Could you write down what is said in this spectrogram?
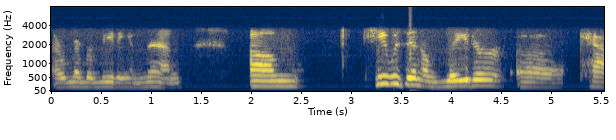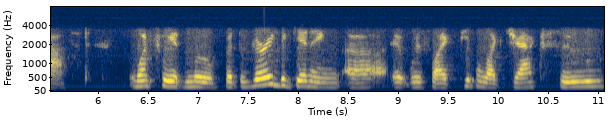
I remember meeting him then. Um, he was in a later uh, cast once we had moved. But the very beginning, uh, it was like people like Jack Soo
